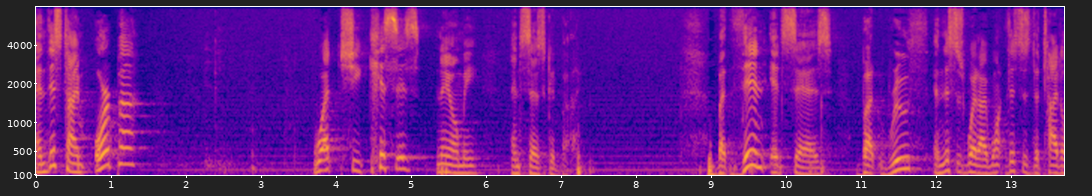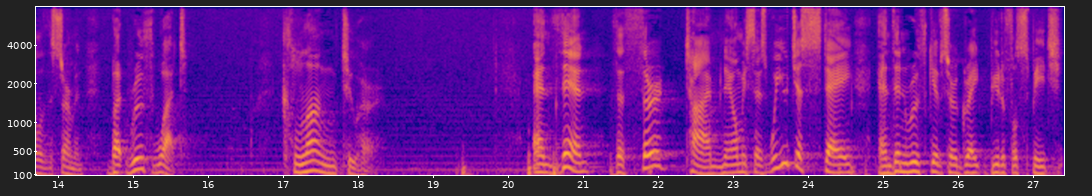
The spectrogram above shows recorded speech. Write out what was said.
And this time, Orpah, what? She kisses Naomi and says goodbye. But then it says, But Ruth, and this is what I want, this is the title of the sermon. But Ruth, what? Clung to her. And then the third time, Naomi says, Will you just stay? And then Ruth gives her great, beautiful speech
